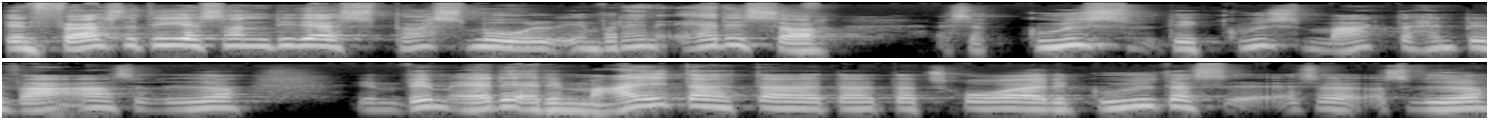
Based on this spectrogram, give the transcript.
Den første, det er sådan det der spørgsmål, jamen, hvordan er det så? Altså, Guds, det er Guds magt, og han bevarer osv. jamen, hvem er det? Er det mig, der, der, der, der tror? Er det Gud? Der, altså, og så videre.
